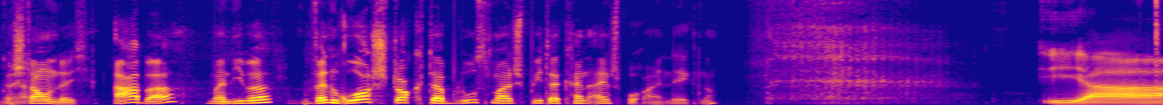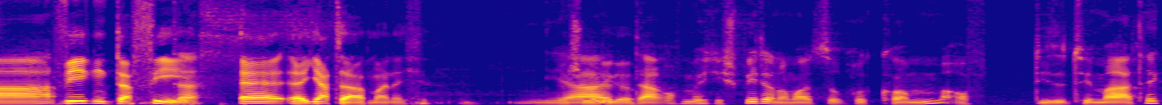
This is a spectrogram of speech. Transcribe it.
erstaunlich. Ja. Aber, mein Lieber, wenn Rohrstock da bloß mal später keinen Einspruch einlegt, ne? Ja. Wegen Daffé. Äh, äh, Jatta, meine ich. Ja, darauf möchte ich später nochmal zurückkommen, auf diese Thematik.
